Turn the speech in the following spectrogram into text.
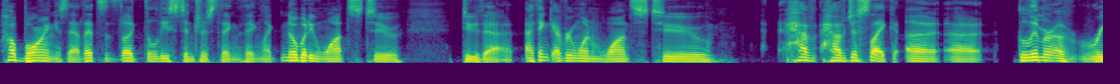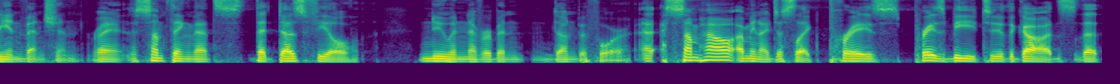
how boring is that? That's like the least interesting thing like nobody wants to do that. I think everyone wants to have have just like a, a glimmer of reinvention, right? Something that's that does feel new and never been done before. Uh, somehow, I mean, I just like praise praise be to the gods that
